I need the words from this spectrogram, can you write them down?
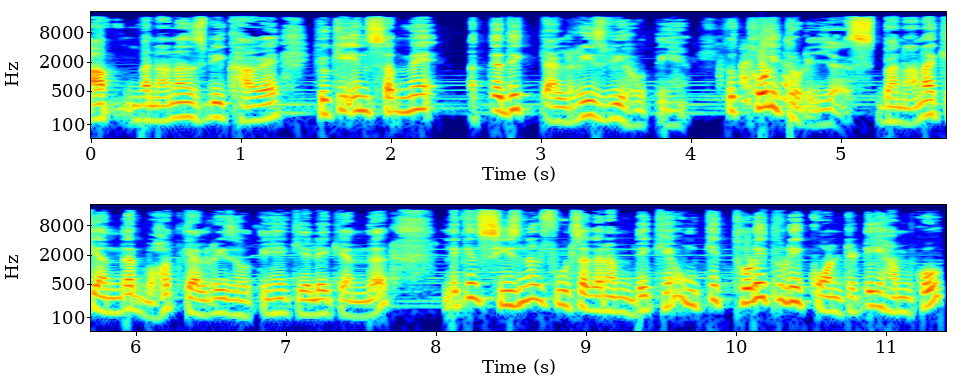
आप बनानास भी खा गए क्योंकि इन सब में अत्यधिक कैलोरीज भी होती हैं। तो अच्छा। थोड़ी थोड़ी यस बनाना के अंदर बहुत कैलोरीज होती हैं केले के अंदर लेकिन सीजनल फ्रूट्स अगर हम देखें उनकी थोड़ी थोड़ी क्वांटिटी हमको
